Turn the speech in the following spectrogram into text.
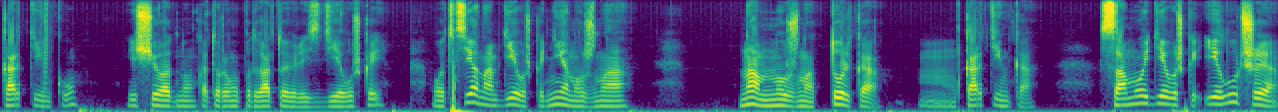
картинку, еще одну, которую мы подготовили с девушкой. Вот вся нам девушка не нужна. Нам нужна только картинка самой девушкой и лучше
